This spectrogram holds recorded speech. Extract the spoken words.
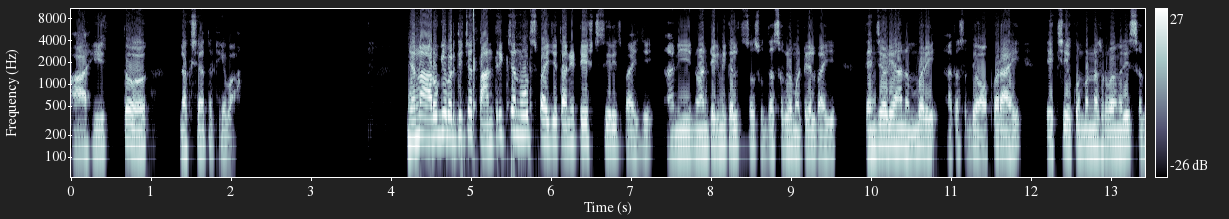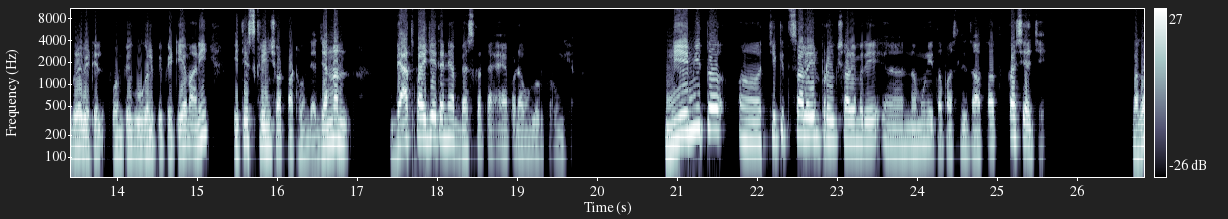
आहेत. लक्षात ठेवा. ज्यांना आरोग्य भरतीच्या तांत्रिकच्या नोट्स पाहिजेत आणि टेस्ट सिरीज पाहिजे आणि नॉन टेक्निकलचं सुद्धा सगळं मटेरियल पाहिजे त्यांच्याकडे हा नंबर आहे. आता सध्या ऑफर आहे. एकशे एकोणपन्नास रुपयामध्ये सगळं भेटेल. फोनपे गुगल पे पेटीएम आणि इथे स्क्रीनशॉट पाठवून द्या. ज्यांना बॅच पाहिजे त्यांनी अभ्यास करता ऍप डाउनलोड करून घ्या. नियमित चिकित्सालयीन प्रयोगशाळेमध्ये नमुने तपासले जातात कशाचे? बघा.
